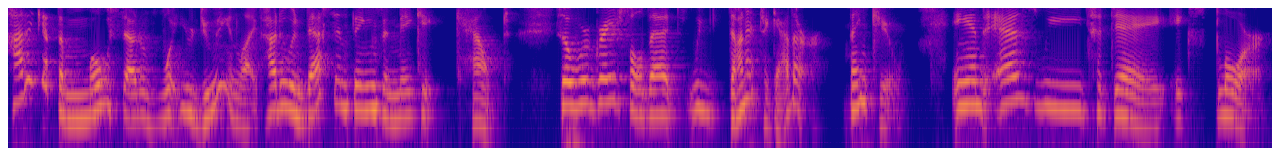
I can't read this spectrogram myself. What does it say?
how to get the most out of what you're doing in life, how to invest in things and make it count. So we're grateful that we've done it together. Thank you. And as we today explore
